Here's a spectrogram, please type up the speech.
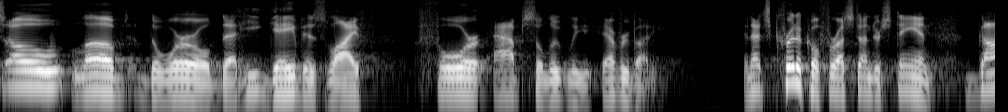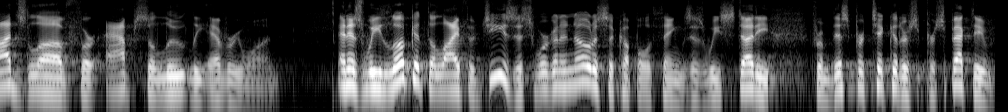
so loved the world that he gave his life for absolutely everybody. And that's critical for us to understand God's love for absolutely everyone. And as we look at the life of Jesus, we're going to notice a couple of things as we study from this particular perspective.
